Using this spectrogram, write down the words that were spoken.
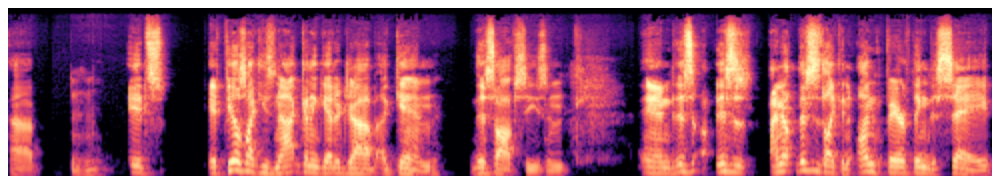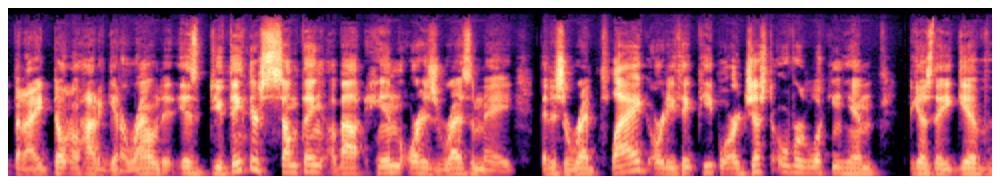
Uh, mm-hmm. It's it feels like he's not going to get a job again this offseason. And this this is I know this is like an unfair thing to say, but I don't know how to get around it. Is do you think there's something about him or his resume that is a red flag, or do you think people are just overlooking him because they give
